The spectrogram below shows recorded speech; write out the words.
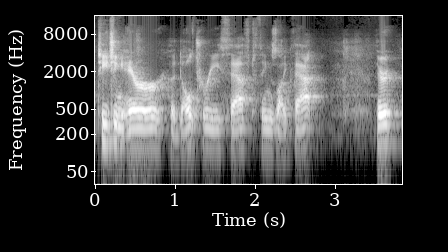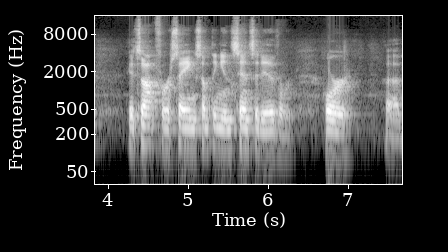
Teaching error, adultery, theft, things like that. There, it's not for saying something insensitive or, or uh,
